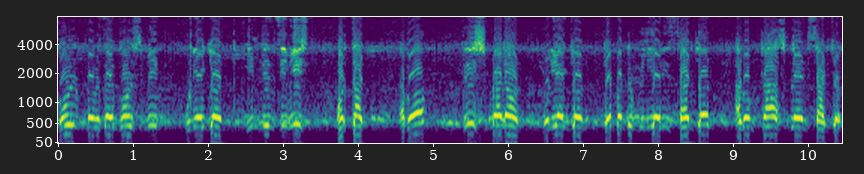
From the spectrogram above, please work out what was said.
Gold professor Gold Smith উনি একজন ইন্টেন্সিভিস্ট অর্থাৎ, এবং ক্রিস ম্যানন উনি একজন হেপাটোপিলিয়ারি সার্জন এবং ট্রান্সপ্ল্যান্ট সার্জন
